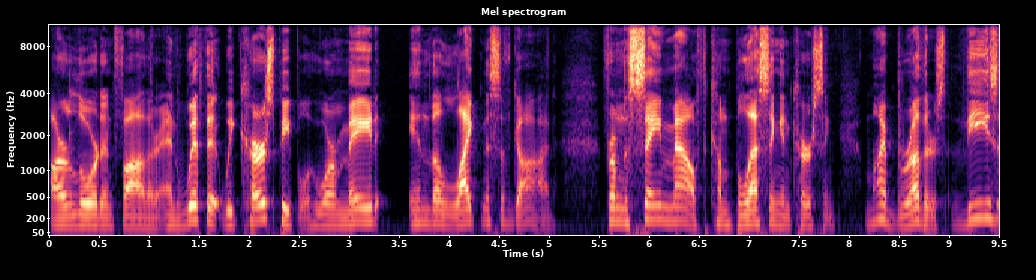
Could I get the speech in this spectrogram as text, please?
our Lord and Father, and with it we curse people who are made in the likeness of God. From the same mouth come blessing and cursing. My brothers, these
